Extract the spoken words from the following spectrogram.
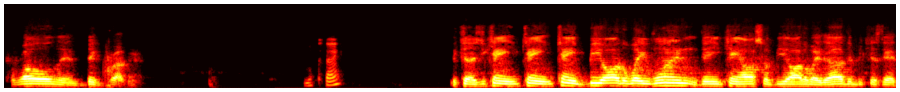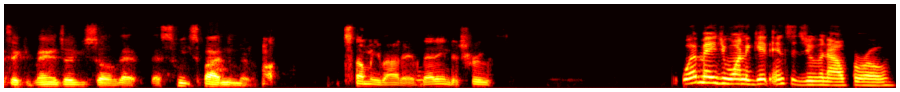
parole and Big Brother Okay. because you can't you can't you can't be all the way one, then you can't also be all the way the other because they'll take advantage of you. So that that sweet spot in the middle. Tell me about it. If that ain't the truth. What made you want to get into juvenile parole?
